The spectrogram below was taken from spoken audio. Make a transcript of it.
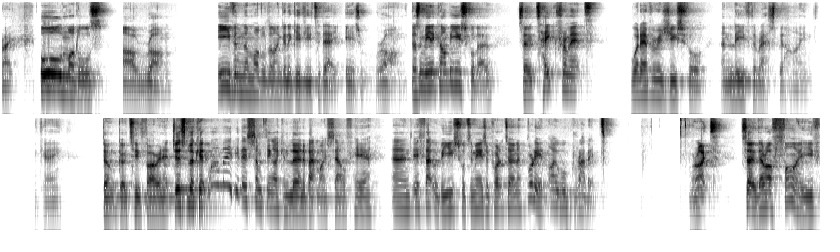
right? All models are wrong. Even the model that I'm going to give you today is wrong. Doesn't mean it can't be useful, though. So take from it whatever is useful and leave the rest behind. Okay? Don't go too far in it. Just look at, well, maybe there's something I can learn about myself here. And if that would be useful to me as a product owner, brilliant, I will grab it. All right. So there are five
